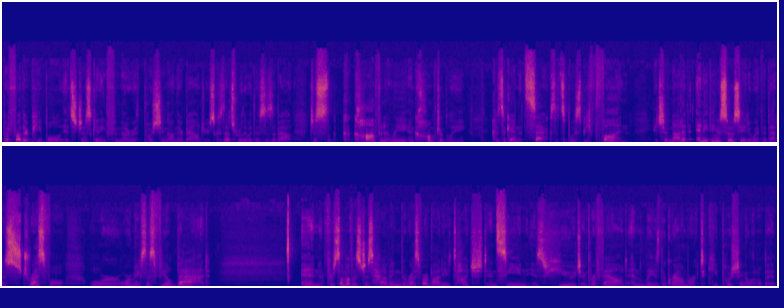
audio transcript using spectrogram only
But for other people, it's just getting familiar with pushing on their boundaries because that's really what this is about. Just confidently and comfortably, because again, it's sex, it's supposed to be fun. It should not have anything associated with it that is stressful or or makes us feel bad. And for some of us, just having the rest of our body touched and seen is huge and profound and lays the groundwork to keep pushing a little bit.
